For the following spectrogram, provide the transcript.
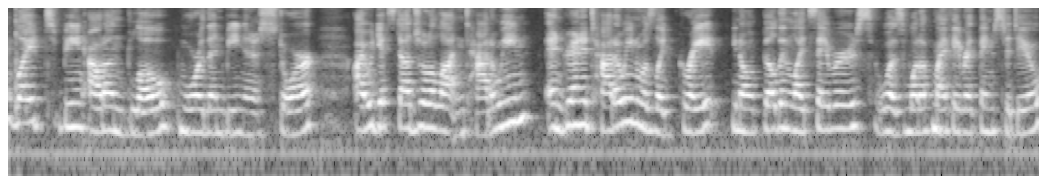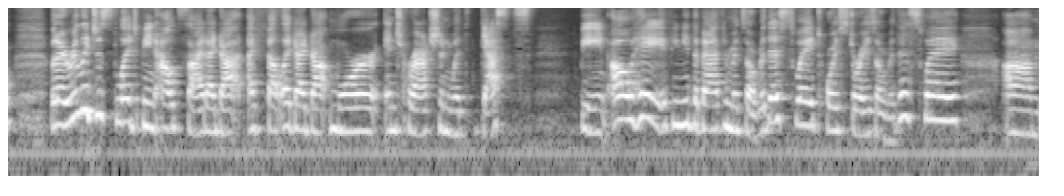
liked being out on Glow more than being in a store. I would get scheduled a lot in Tatooine, and granted Tatooine was like great, you know, building lightsabers was one of my favorite things to do, but I really just liked being outside. I got, I felt like I got more interaction with guests, being, oh hey, if you need the bathroom it's over this way, Toy Story's over this way, um,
